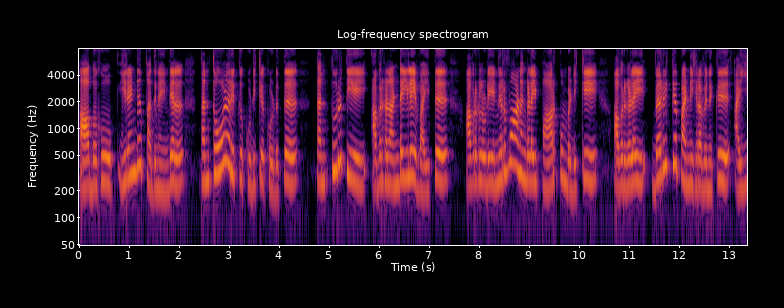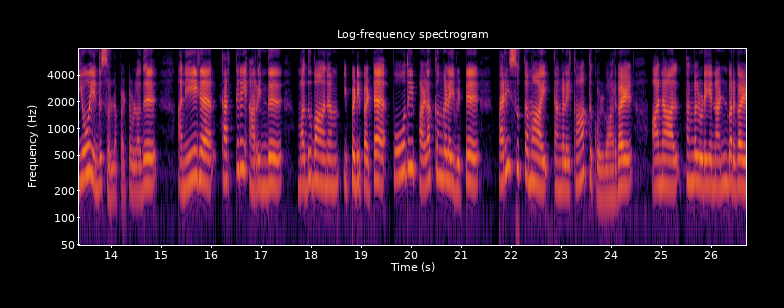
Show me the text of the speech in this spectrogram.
ஆபகூக் இரண்டு பதினைந்தில் தன் தோழருக்கு குடிக்க கொடுத்து தன் துருத்தியை அவர்கள் அண்டையிலே வைத்து அவர்களுடைய நிர்வாணங்களை பார்க்கும்படிக்கு அவர்களை வெறிக்க பண்ணுகிறவனுக்கு ஐயோ என்று சொல்லப்பட்டுள்ளது. அநேகர் கர்த்தரை அறிந்து மதுபானம் இப்படிப்பட்ட போதை பழக்கங்களை விட்டு பரிசுத்தமாய் தங்களை காத்து கொள்வார்கள். ஆனால் தங்களுடைய நண்பர்கள்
